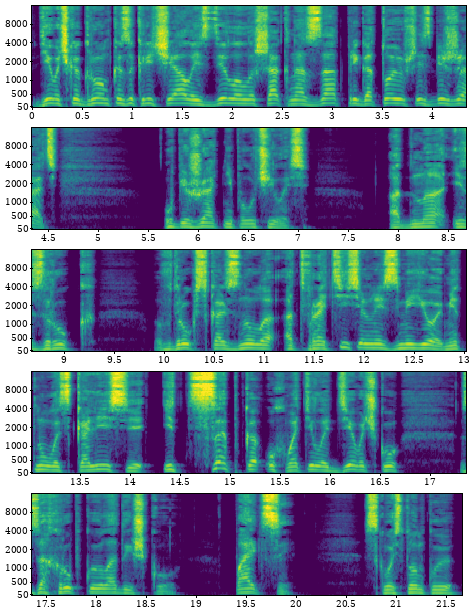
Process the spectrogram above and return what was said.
Девочка громко закричала и сделала шаг назад, приготовившись бежать. Убежать не получилось. Одна из рук вдруг скользнула отвратительной змеей, метнулась к Алисе и цепко ухватила девочку за хрупкую лодыжку. Пальцы сквозь тонкую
